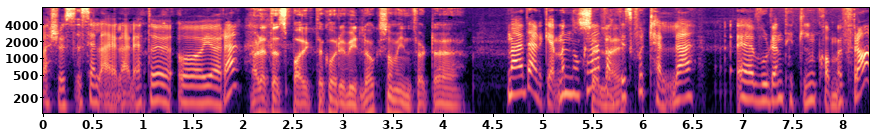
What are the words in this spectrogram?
versus selveierleilighet å, å gjøre? Er dette et spark til Kåre Willoch som innførte Nei, det er det ikke. Men nå kan jeg faktisk fortelle eh, hvor den tittelen kommer fra.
